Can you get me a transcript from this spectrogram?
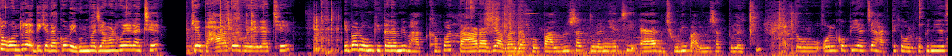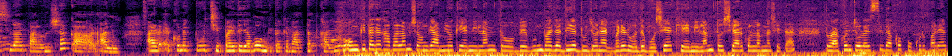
তো বন্ধুরা এদিকে দেখো বেগুন ভাজা আমার হয়ে গেছে। ভাতও হয়ে গেছে। এবার অঙ্কিতার আমি ভাত খাব আর তার আগে আবার দেখো পালং শাক তুলে নিয়েছি এক ঝুড়ি পালং শাক তুলেছি। তো ওলকপি আছে হাট থেকে ওলকপি নিয়ে এসেছিল আর পালং শাক আর আলু। আর এখন একটু ছিপবাইতে যাব অঙ্কিতাকে ভাত টাত খাবি। অঙ্কিতাকে খাওয়ালাম সঙ্গে আমিও খেয়ে নিলাম। তো বেগুন ভাজা দিয়ে দুজন একবারে রোদে বসে খেয়ে নিলাম তো শেয়ার করলাম না সেটা তো এখন চলে এসেছি দেখো পুকুর পাড়ে আর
